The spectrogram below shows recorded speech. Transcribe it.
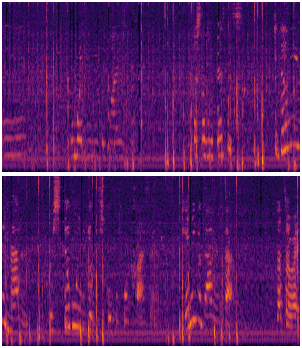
Mm-hmm. Then what do you need the pliers for? Of your business. It doesn't even matter. We're still going to get to school before class ends. Changing a tire is fast. That's alright.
